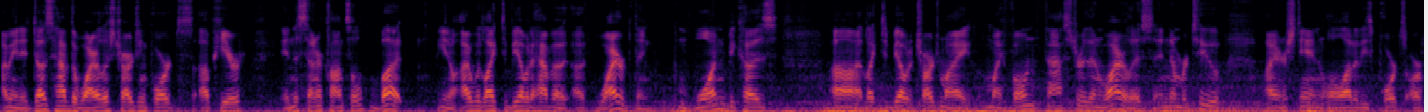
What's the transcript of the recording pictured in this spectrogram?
I mean, it does have the wireless charging ports up here in the center console, but you know, I would like to be able to have a, a wired thing. One, because uh, I'd like to be able to charge my, my phone faster than wireless. And number two, I understand a lot of these ports are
